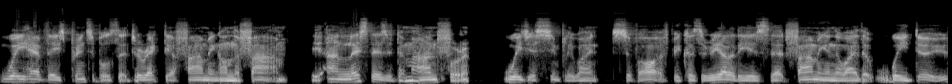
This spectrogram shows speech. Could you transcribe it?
we have these principles that direct our farming on the farm, unless there's a demand for it, we just simply won't survive because the reality is that farming in the way that we do,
